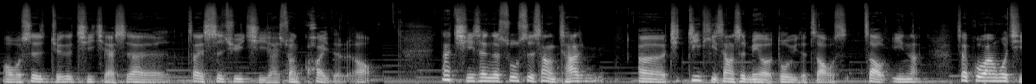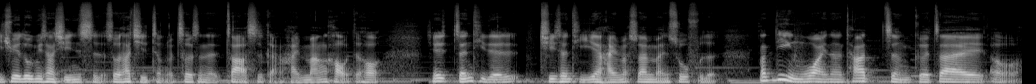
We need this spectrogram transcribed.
哦，我是觉得骑起来是在在市区骑还算快的了哦。那骑乘的舒适上，它呃机机体上是没有多余的噪噪音啊。在过弯或崎岖的路面上行驶的时候，它其实整个车身的扎实感还蛮好的哦。其实整体的骑乘体验还蛮算蛮舒服的。那另外呢，它整个在呃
